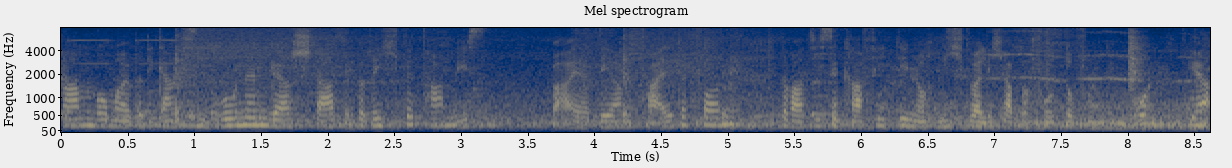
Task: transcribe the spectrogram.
haben, wo wir über die ganzen Brunnen der Stadt berichtet haben, ist, war ja deren Teil davon. Da war diese Graffiti noch nicht, weil ich habe ein Foto von dem Brunnen. Ja,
